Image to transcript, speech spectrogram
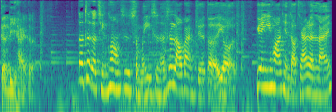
更厉害的。那这个情况是什么意思呢？是老板觉得有愿意花钱找其他人来，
